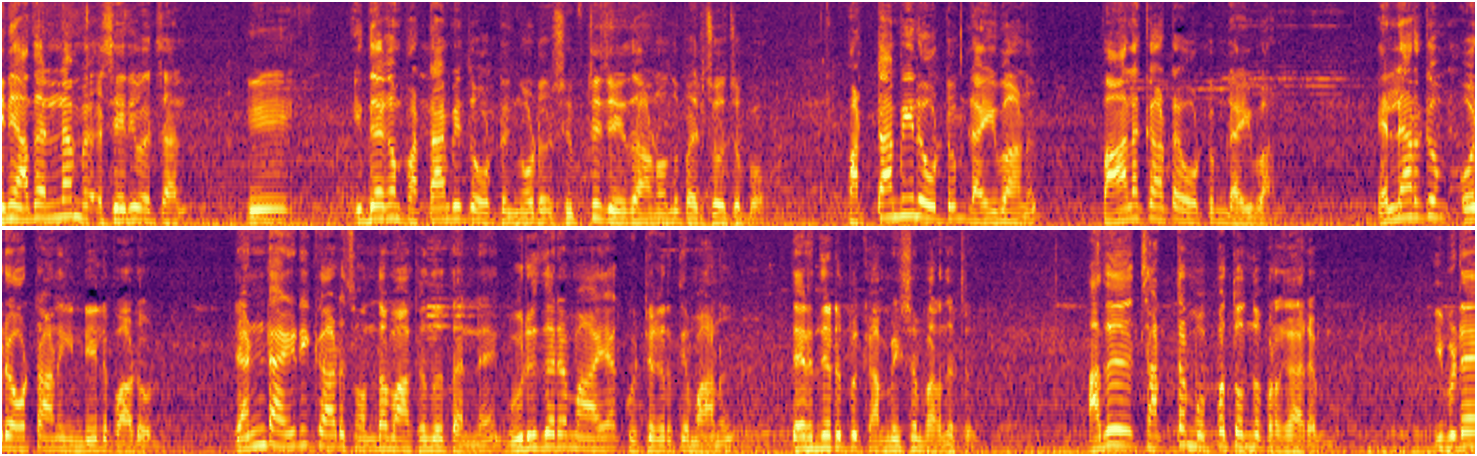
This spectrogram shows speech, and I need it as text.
ഇനി അതെല്ലാം ശരി വെച്ചാൽ ഈ ഇദ്ദേഹം പട്ടാമ്പി തോട്ട് ഇങ്ങോട്ട് ഷിഫ്റ്റ് ചെയ്തതാണോ എന്ന് പരിശോധിച്ചപ്പോൾ പട്ടാമ്പിയിലെ ഓട്ടും ലൈവാണ് പാലക്കാട്ടെ ഓട്ടും ലൈവാണ് എല്ലാവർക്കും ഒരു ഓട്ടാണ് ഇന്ത്യയിൽ പാടുള്ളൂ. രണ്ട് ഐ ഡി കാർഡ് സ്വന്തമാക്കുന്നത് തന്നെ ഗുരുതരമായ കുറ്റകൃത്യമാണ് തെരഞ്ഞെടുപ്പ് കമ്മീഷൻ പറഞ്ഞിട്ടുണ്ട്. അത് ചട്ടം മുപ്പത്തൊന്ന് പ്രകാരം ഇവിടെ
